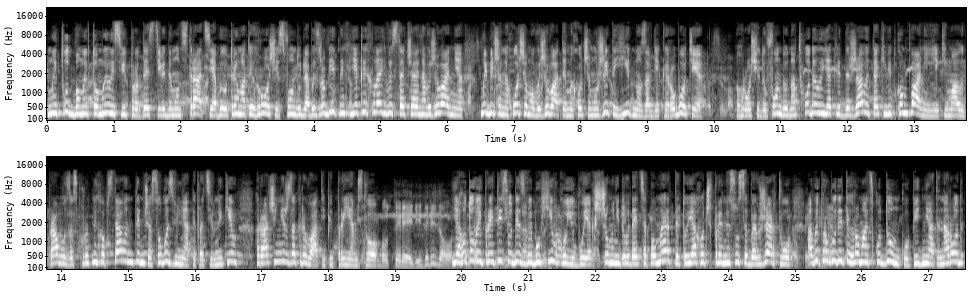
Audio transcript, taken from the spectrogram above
Ми тут, бо ми втомились від протестів і демонстрацій, аби отримати гроші з фонду для безробітних, яких ледь вистачає на виживання. Ми більше не хочемо виживати. Ми хочемо жити гідно завдяки роботі. Гроші до фонду надходили як від держави, так і від компаній, які мали право за скрутних обставин тимчасово звільняти працівників, радше ніж закривати підприємство. Я готовий прийти сюди з вибухівкою, бо якщо мені доведеться померти, то я хоч принесу себе в жертву, аби пробудити громадську думку, підняти народ,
